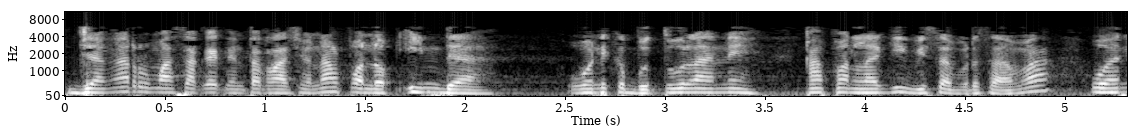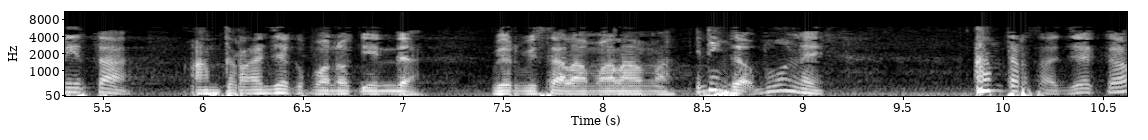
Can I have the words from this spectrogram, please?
Jangan rumah sakit internasional Pondok Indah. Wah ini kebetulan nih, kapan lagi bisa bersama wanita? Antar aja ke Pondok Indah biar bisa lama-lama. Ini nggak boleh antar saja ke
